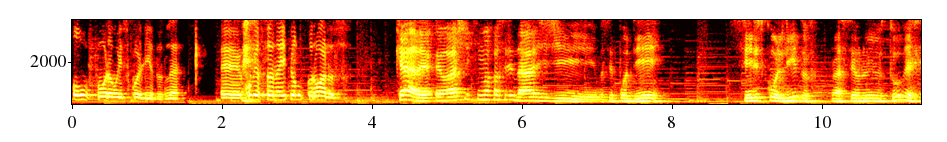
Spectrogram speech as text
ou foram escolhidos, né? É, começando aí pelo Cronos. Cara, eu acho que uma facilidade de você poder ser escolhido para ser um youtuber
